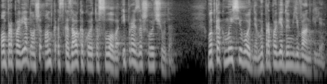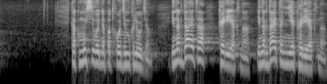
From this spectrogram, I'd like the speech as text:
Он проповедовал, он сказал какое-то слово, и произошло чудо. Вот как мы сегодня, мы проповедуем Евангелие. Как мы сегодня подходим к людям. Иногда это корректно, иногда это некорректно.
